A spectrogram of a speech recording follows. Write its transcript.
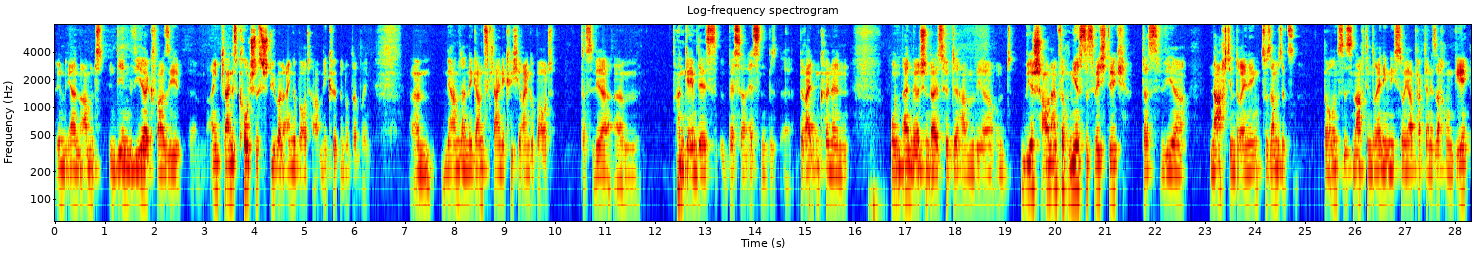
im Ehrenamt, in denen wir quasi ähm, ein kleines Coaches-Stüberl eingebaut haben, Equipment unterbringen. Ähm, wir haben da eine ganz kleine Küche reingebaut, dass wir ähm, an Game Days besser Essen äh, bereiten können. Und ein Merchandise-Hütte haben wir. Und wir schauen einfach, mir ist es wichtig, dass wir nach dem Training zusammensitzen. Bei uns ist nach dem Training nicht so, ja, pack deine Sachen und geh.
